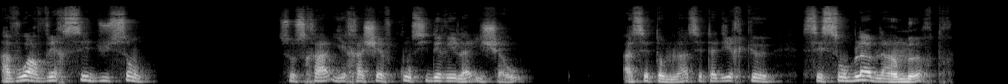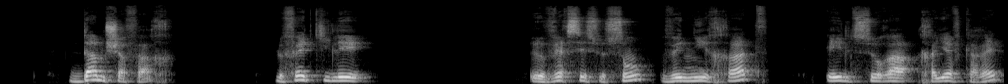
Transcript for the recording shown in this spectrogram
avoir versé du sang. Ce sera Yechachev considéré la Ishaou à cet homme-là, c'est-à-dire que c'est semblable à un meurtre. Dam Shafar, le fait qu'il ait verser ce sang, venir rat, et il sera chayev karet,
